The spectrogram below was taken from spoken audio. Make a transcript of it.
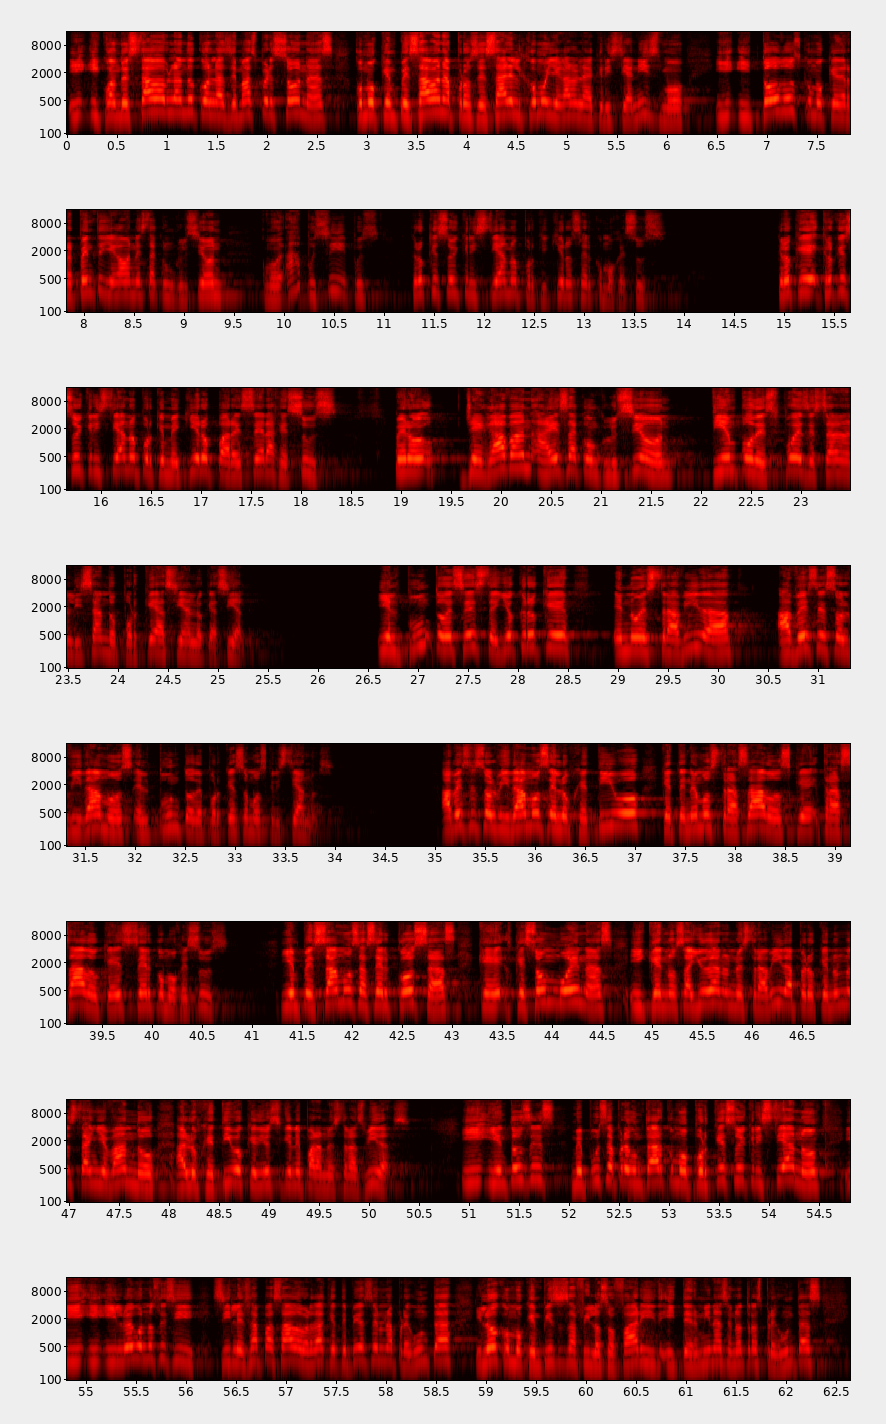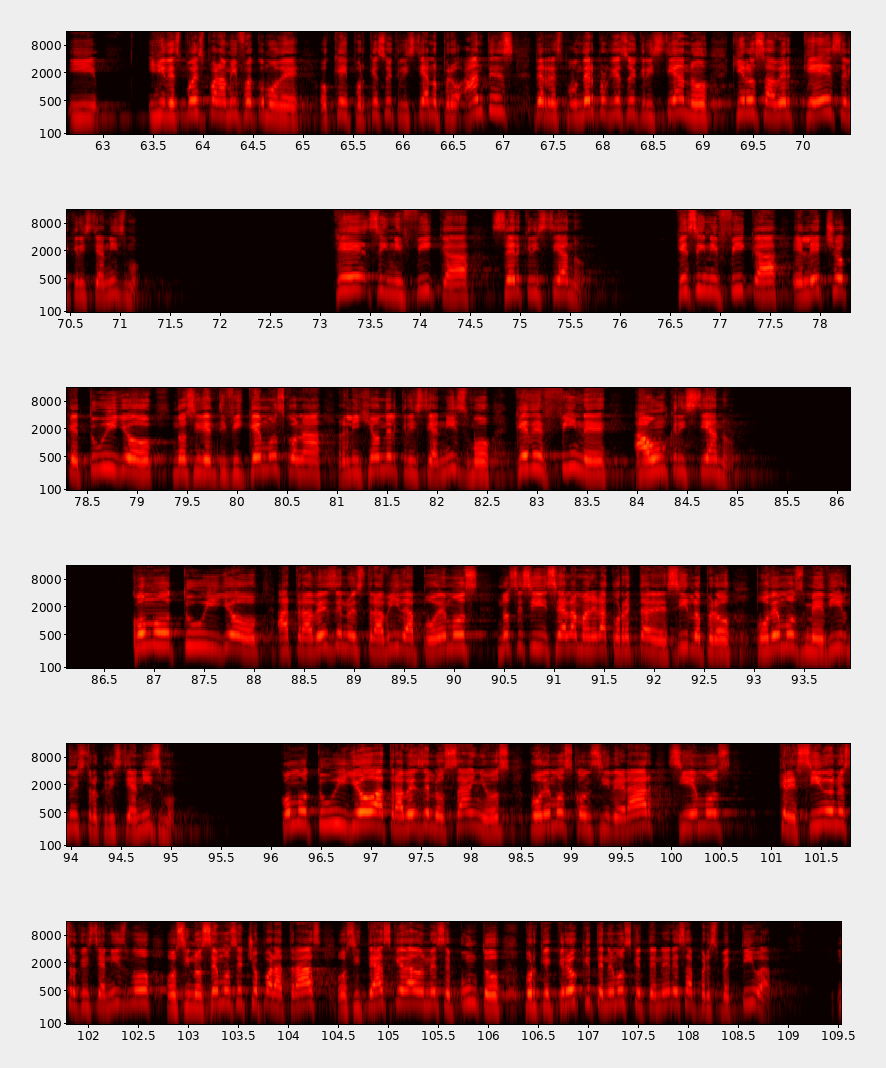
Y, cuando estaba hablando con las demás personas, como que empezaban a procesar el cómo llegaron al cristianismo y, y todos como que de repente llegaban a esta conclusión, como, ah, pues sí, pues creo que soy cristiano porque quiero ser como Jesús. Creo que, creo que soy cristiano porque me quiero parecer a Jesús. Pero llegaban a esa conclusión tiempo después de estar analizando por qué hacían lo que hacían. Y el punto es este, yo creo que en nuestra vida a veces olvidamos el punto de por qué somos cristianos. A veces olvidamos el objetivo que tenemos trazados, que, trazado, que es ser como Jesús. Y empezamos a hacer cosas que, que, son buenas y que nos ayudan a nuestra vida, pero que no nos están llevando al objetivo que Dios tiene para nuestras vidas. Y, entonces me puse a preguntar como, ¿por qué soy cristiano? Y, luego no sé si, si, les ha pasado, ¿verdad? Que te empiezas a hacer una pregunta y luego como que empiezas a filosofar y, terminas en otras preguntas. Y, y después para mí fue como de, ok, ¿por qué soy cristiano? Pero antes de responder por qué soy cristiano, quiero saber qué es el cristianismo. ¿Qué significa ser cristiano? ¿Qué significa el hecho que tú y yo nos identifiquemos con la religión del cristianismo? ¿Qué define a un cristiano? ¿Cómo tú y yo a través de nuestra vida podemos, no sé si sea la manera correcta de decirlo, pero podemos medir nuestro cristianismo? ¿Cómo tú y yo a través de los años podemos considerar si hemos crecido en nuestro cristianismo o si nos hemos hecho para atrás o si te has quedado en ese punto, porque creo que tenemos que tener esa perspectiva.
